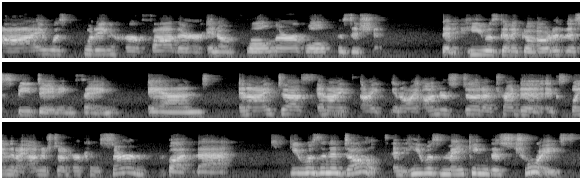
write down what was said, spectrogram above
I was putting her father in a vulnerable position. That he was going to go to this speed dating thing, and and I just and I I you know I understood. I tried to explain that I understood her concern, but that he was an adult and he was making this choice.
